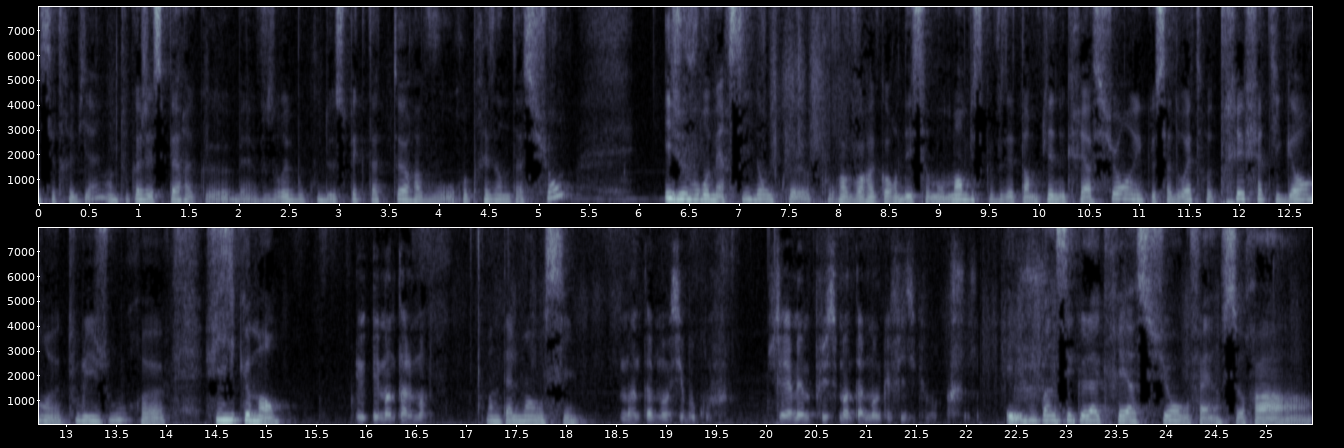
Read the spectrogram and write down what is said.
C'est très bien. En tout cas, j'espère que ben, vous aurez beaucoup de spectateurs à vos représentations. Et je vous remercie donc euh, pour avoir accordé ce moment, puisque vous êtes en pleine création et que ça doit être très fatigant euh, tous les jours physiquement. Et, mentalement. Mentalement aussi. Mentalement aussi beaucoup. Je dirais même plus mentalement que physiquement. Et vous pensez que la création enfin, sera,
